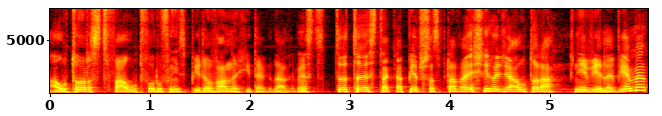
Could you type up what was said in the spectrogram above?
autorstwa, utworów inspirowanych i tak dalej. Więc to, to jest taka pierwsza sprawa. Jeśli chodzi o autora, niewiele wiemy.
